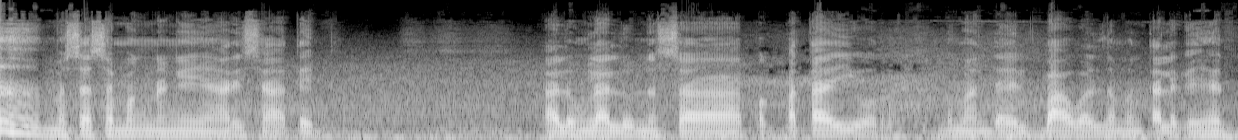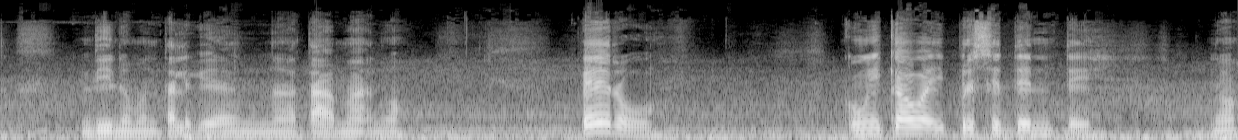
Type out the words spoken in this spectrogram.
masasamang nangyayari sa atin. Lalong lalo na sa pagpatay or naman dahil bawal naman talaga yan. Hindi naman talaga yan na tama no? Pero kung ikaw ay presidente no?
